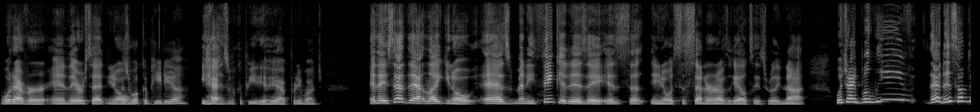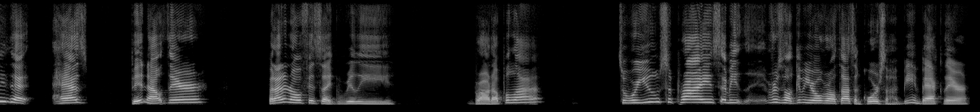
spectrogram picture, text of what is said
whatever and they were said, you know, His Wikipedia. yeah, it's Wikipedia. Yeah, pretty much. And they said that, like, you know, as many think it is a is the you know it's the center of the galaxy. It's really not, which I believe that is something that has been out there, but I don't know if it's like really brought up a lot. So were you surprised? I mean, eh, first of all, give me your overall thoughts on Coruscant being back there,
